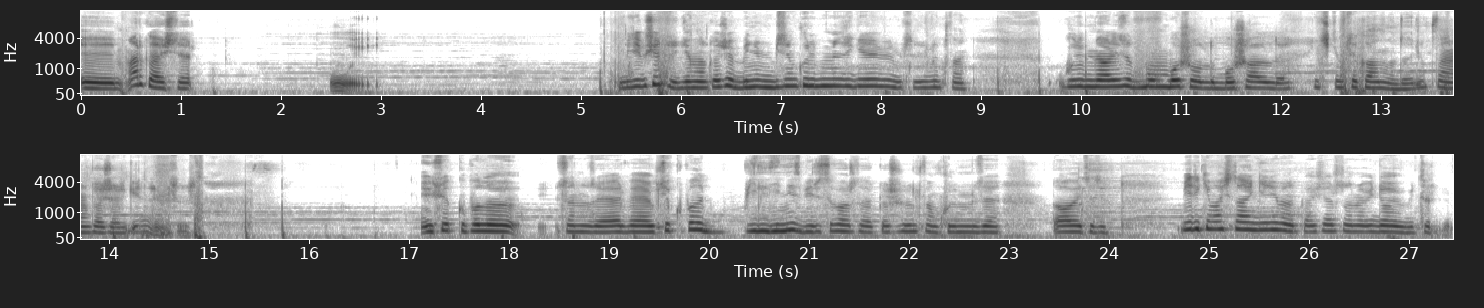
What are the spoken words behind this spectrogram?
Ee, arkadaşlar Uy. Bir de bir şey söyleyeceğim arkadaşlar. Benim bizim kulübümüze gelebilir misiniz lütfen? Kulüp neredeyse bomboş oldu, boşaldı. Hiç kimse kalmadı. Lütfen arkadaşlar gelir misiniz? Yüksek kupalıysanız eğer veya yüksek kupalı bildiğiniz birisi varsa arkadaşlar lütfen kulübümüze davet edin. Bir iki maçtan geleyim arkadaşlar sonra videoyu bitirdim.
